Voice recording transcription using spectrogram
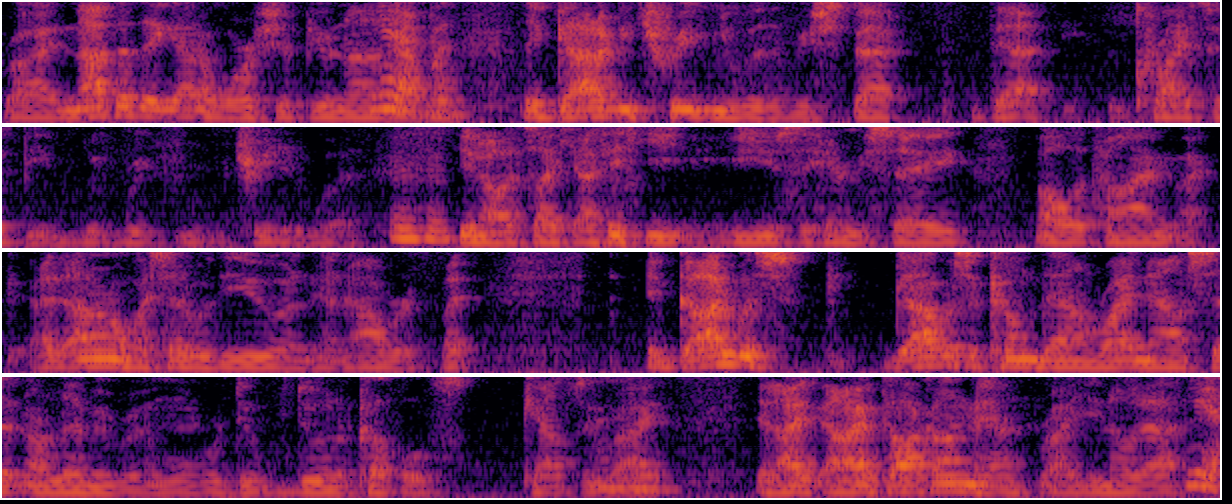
right? Not that they gotta worship you, none of Yeah. that, but they gotta be treating you with the respect that Christ would be re- re- treated with. mm-hmm. You know, it's like I think you, you used to hear me say all the time. I, I, I don't know if I said it with you and, and Albert, but if God was God was to come down right now, and sit in our living room when we're do, doing a couples counseling, Mhm. right? And I and I talk on men, right? You know that. Yeah.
